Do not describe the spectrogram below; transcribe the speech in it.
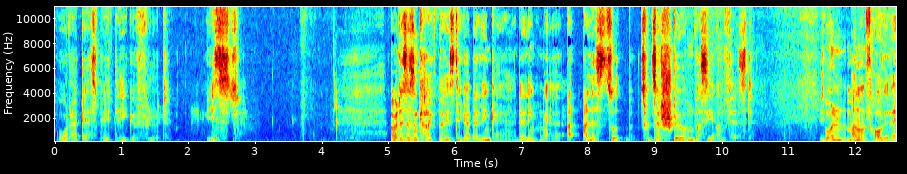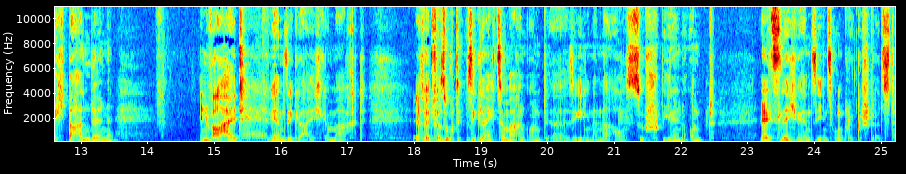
oder SPD geführt ist. Aber das ist ein Charakteristiker der Linke, ja, der Linken, alles zu, zu zerstören, was sie anfasst. Sie wollen Mann und Frau gerecht behandeln. In Wahrheit werden sie gleich gemacht. Es wird versucht, sie gleich zu machen und äh, sie gegeneinander auszuspielen und letztlich werden sie ins Unglück gestürzt.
